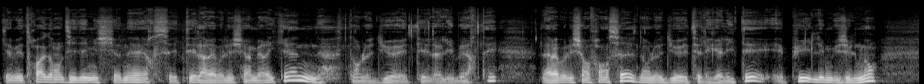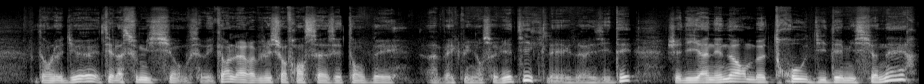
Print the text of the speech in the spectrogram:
qui avait trois grandes idées missionnaires. C'était la Révolution américaine, dont le Dieu était la liberté, la Révolution française, dont le Dieu était l'égalité, et puis les musulmans, dont le Dieu était la soumission. Vous savez, quand la Révolution française est tombée avec l'Union soviétique, les, les idées, j'ai dit il y a un énorme trou d'idées missionnaires,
